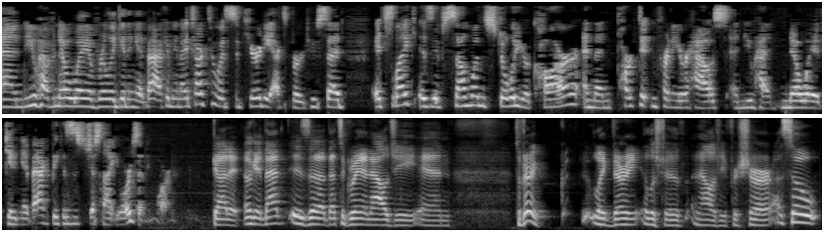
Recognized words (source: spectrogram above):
and you have no way of really getting it back. I mean, I talked to a security expert who said it's like as if someone stole your car and then parked it in front of your house and you had no way of getting it back because it's just not yours anymore. Got it. Okay, that is a, that's a great analogy, and it's a very like very illustrative analogy for sure. So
